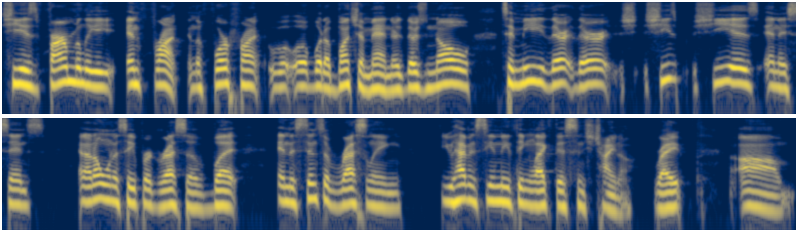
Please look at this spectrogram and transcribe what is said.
She is firmly in front, in the forefront w- w- with a bunch of men. There, there's no, to me, there, there, sh- she's she is in a sense, and I don't want to say progressive, but in the sense of wrestling, you haven't seen anything like this since Chyna, right? Um,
